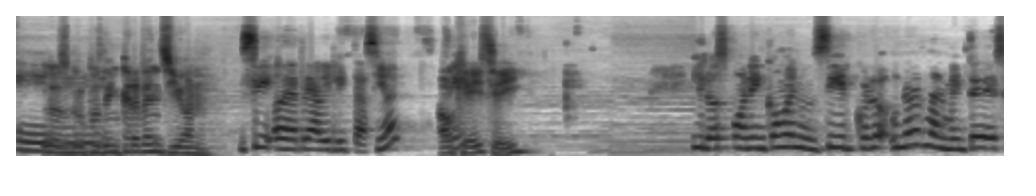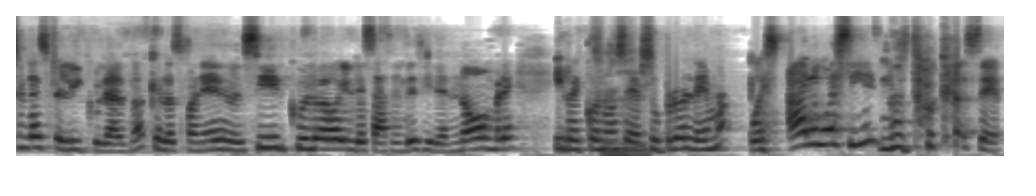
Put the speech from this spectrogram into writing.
Eh, Los grupos de intervención. Sí, o de rehabilitación. Ok, sí. y los ponen como en un círculo. Uno normalmente ve eso en las películas, ¿no? Que los ponen en un círculo y les hacen decir el nombre y reconocer Sí. su problema. Pues algo así nos toca hacer.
